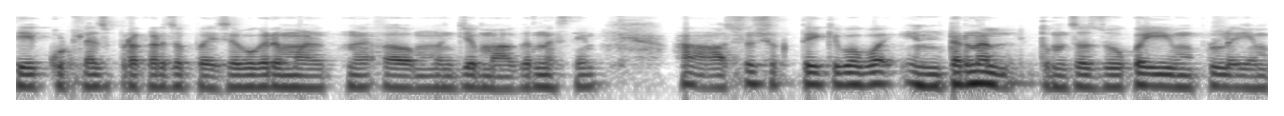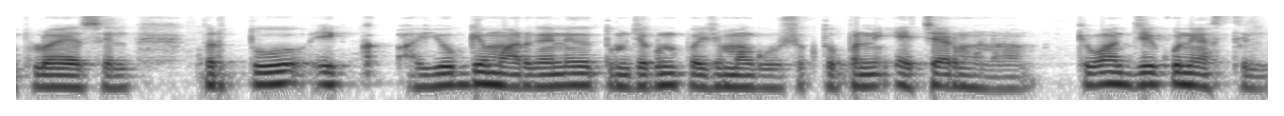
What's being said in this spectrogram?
ते कुठल्याच प्रकारचं पैसे वगैरे माग म्हणजे मागत नसते. हां असू शकते की बाबा इंटरनल तुमचा जो काही एम्प्लॉय एम्प्लॉय असेल तर तो एक अयोग्य मार्गाने तुमच्याकडून पैसे मागवू शकतो. पण एच आर म्हणा किंवा जे कोणी असतील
